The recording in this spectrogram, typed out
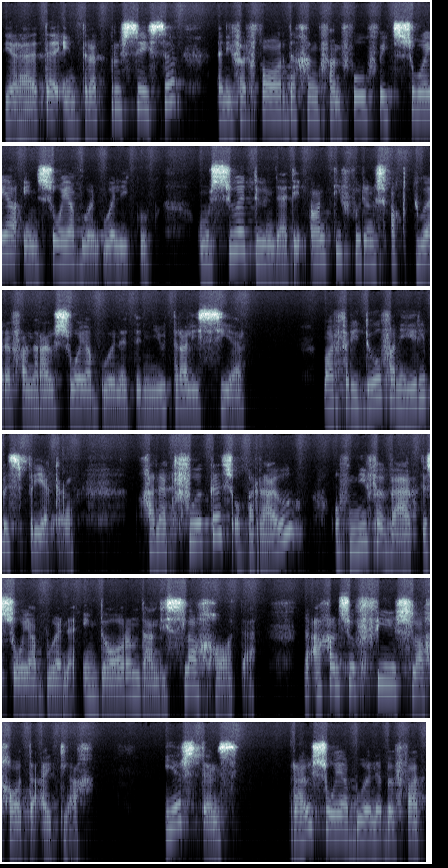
deur hitte en drukprosesse in die vervaardiging van volvet soja en sojaboonoliekoek om sodoende die antivoedingsfaktore van rou sojabone te neutraliseer. Maar vir die doel van hierdie bespreking gaan ek fokus op rou of nie verwerkte sojabone en daarom dan die slaggate. Nou ek gaan so vier slaggate uitlig. Eerstens, rou sojabone bevat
